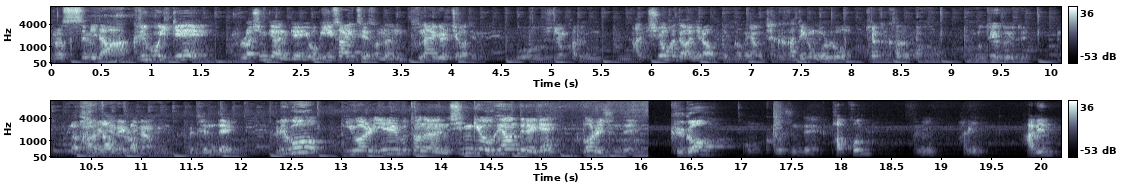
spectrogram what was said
그렇습니다. 그리고 이게 졸라 신기한 게 여기 사이트에서는 분할 결제가 됩니다. 뭐 신용카드? 아니 신용카드가 아니라 보니까 그냥 체크카드 이런 걸로 체크카드가? 어떻게 그게 돼? 몰라 아, 몰라 그냥 그 된대. 그리고 2월 1일부터는 신규 회원들에게 그거를 준대. 그거? 어 그거 준대. 팝콘? 아니 할인. 할인?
